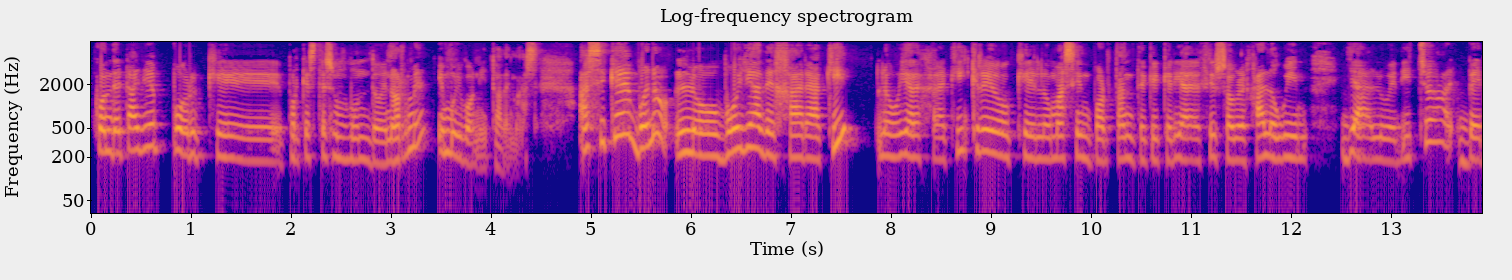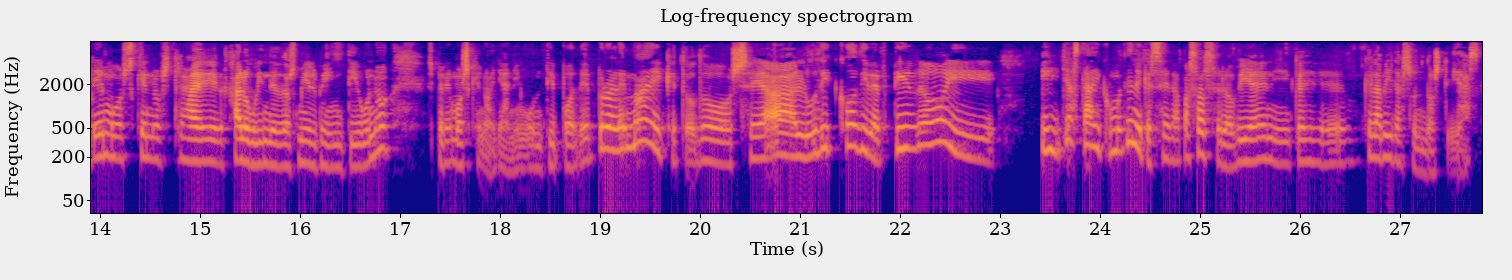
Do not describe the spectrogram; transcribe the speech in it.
con detalle porque, porque este es un mundo enorme y muy bonito además. Así que, bueno, lo voy a dejar aquí lo voy a dejar aquí. Creo que lo más importante que quería decir sobre Halloween ya lo he dicho. Veremos qué nos trae el Halloween de 2021. Esperemos que no haya ningún tipo de problema y que todo sea lúdico, divertido y, ya está. Y como tiene que ser, a pasárselo bien y que, que la vida son dos días.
